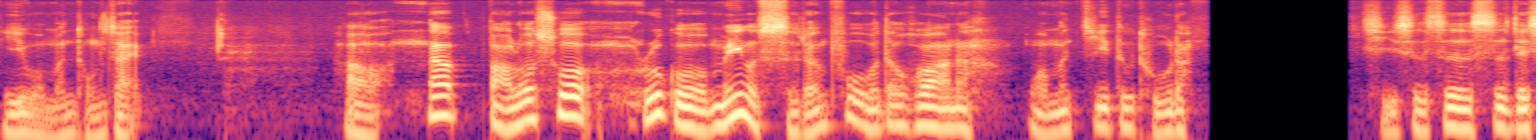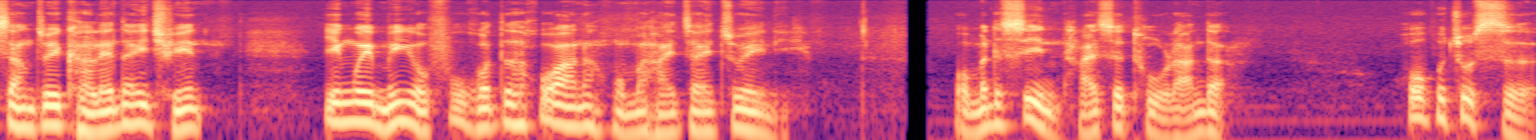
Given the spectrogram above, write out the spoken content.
与我们同在。好，那保罗说，如果没有死人复活的话呢，我们基督徒呢，其实是世界上最可怜的一群，因为没有复活的话呢，我们还在罪里，我们的信还是徒然的，活不出死。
